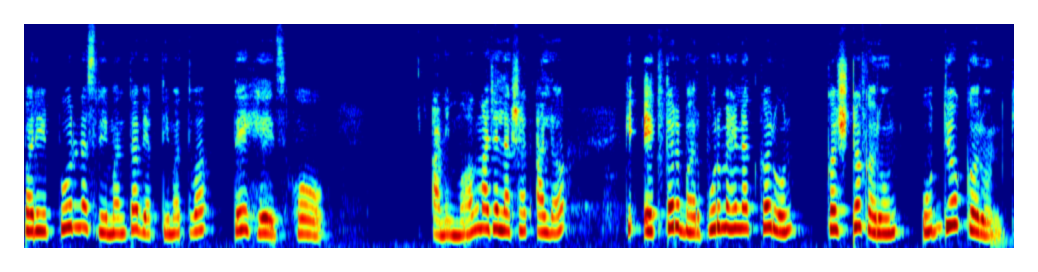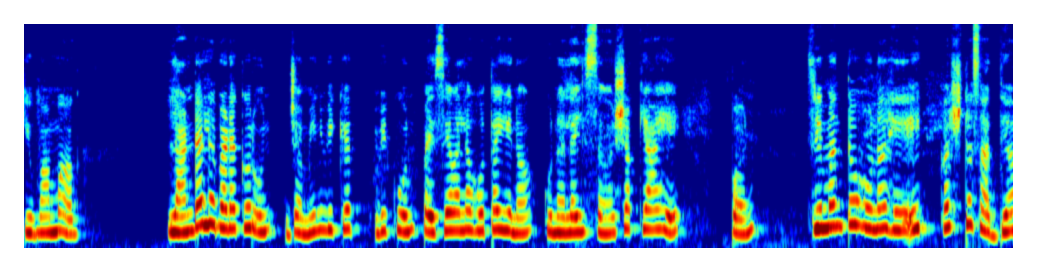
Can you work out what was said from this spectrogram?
परिपूर्ण श्रीमंत व्यक्तिमत्व ते हेच हो. आणि मग माझ्या लक्षात आलं की एकतर भरपूर मेहनत करून कष्ट करून उद्योग करून किंवा मग लांड्या लबाड्या करून जमीन विकत विकून पैसेवाला होता येणं कुणालाही सहशक्य आहे. पण श्रीमंत होणं हे एक कष्टसाध्य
